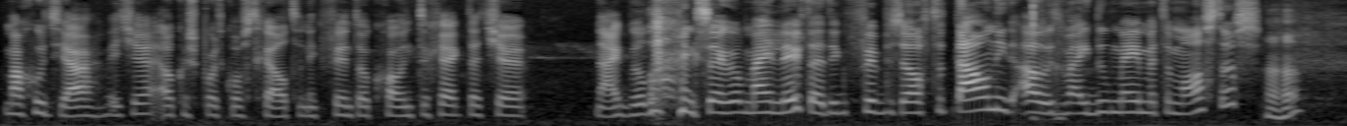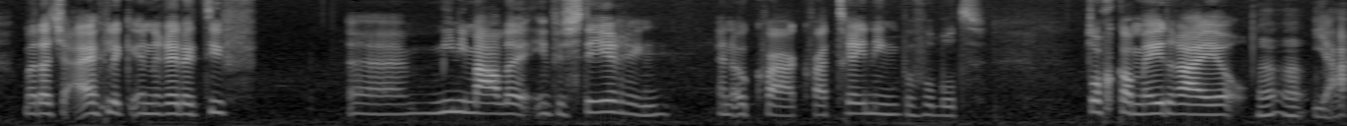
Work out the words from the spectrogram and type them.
Maar goed, ja, weet je, elke sport kost geld. En ik vind het ook gewoon te gek dat je... Nou, ik wilde eigenlijk zeggen op mijn leeftijd. Ik vind mezelf totaal niet oud. Maar ik doe mee met de masters. Maar dat je eigenlijk in een relatief eh, minimale investering... en ook qua, qua training bijvoorbeeld... toch kan meedraaien Ja,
